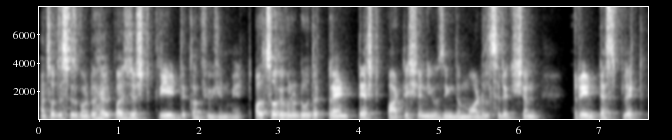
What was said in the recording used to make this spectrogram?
And so this is going to help us just create the confusion matrix. Also, we're going to do the train test partition using the model selection train test split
